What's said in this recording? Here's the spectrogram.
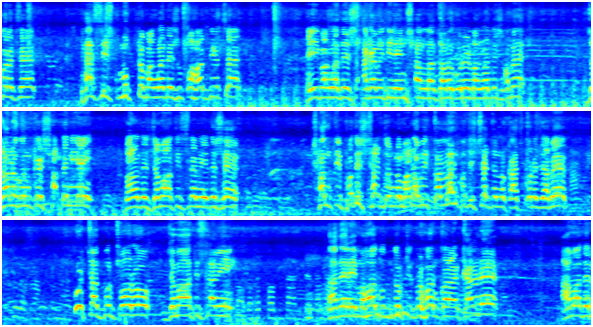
করেছে ফ্যাসিস্ট মুক্ত বাংলাদেশ উপহার দিয়েছে। এই বাংলাদেশ আগামী দিনে ইনশাল্লাহ জনগণের বাংলাদেশ হবে। জনগণকে সাথে নিয়েই বাংলাদেশ জামাত ইসলামী এদেশে শান্তি প্রতিষ্ঠার জন্য, মানবিক কল্যাণ প্রতিষ্ঠার জন্য কাজ করে যাবে। কুরচাঁদপুর পৌর জামাত ইসলামী তাদের এই মহৎ উদ্যোগটি গ্রহণ করার কারণে আমাদের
